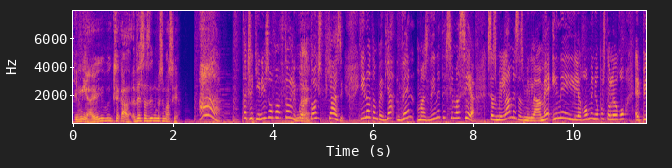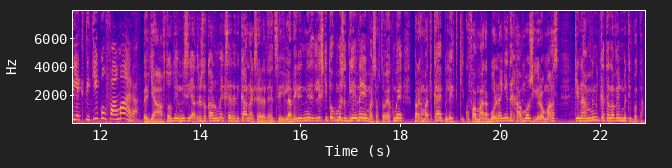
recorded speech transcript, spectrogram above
Η μία, ε, ξεκάθαρα. Δεν σας δίνουμε σημασία. Α! Θα ξεκινήσω από αυτό λοιπόν. Ναι. Το έχεις πιάσει. Είναι όταν παιδιά δεν μας δίνετε σημασία. Σας μιλάμε, σας μιλάμε. Είναι η λεγόμενη, όπως το λέω εγώ, επιλεκτική κουφαμάρα. Παιδιά, αυτό ότι εμείς οι άντρες το κάνουμε εξαιρετικά, να ξέρετε έτσι. Δηλαδή, είναι λες και το έχουμε στο DNA μας αυτό. Έχουμε πραγματικά επιλεκτική κουφαμάρα. Μπορεί να γίνεται χαμός γύρω μας και να μην καταλαβαίνουμε τίποτα.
